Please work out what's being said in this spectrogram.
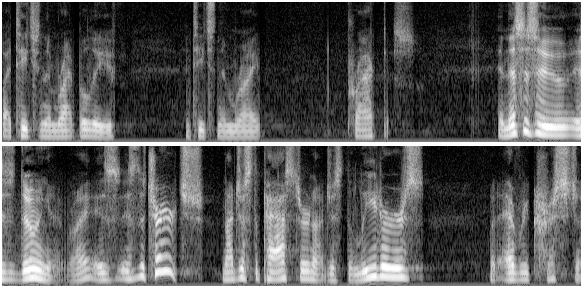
by teaching them right belief and teaching them right practice. And this is who is doing it, right? Is, is the church. Not just the pastor, not just the leaders, but every Christian,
